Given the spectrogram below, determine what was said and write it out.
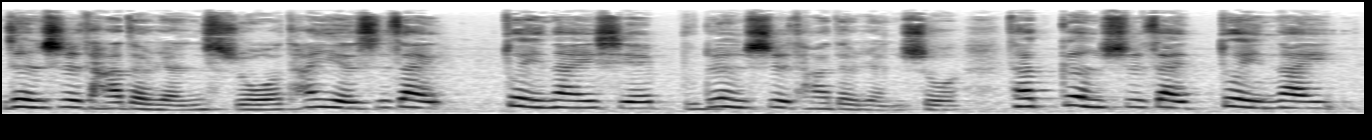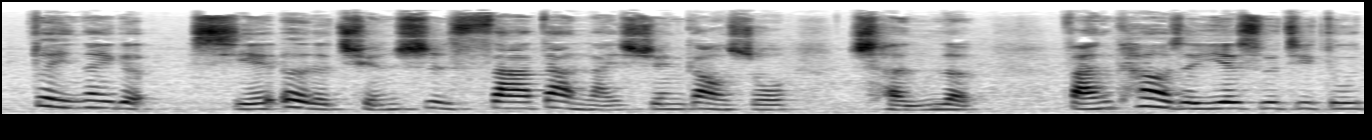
认识他的人说，他也是在对那一些不认识他的人说，他更是在对那对那个邪恶的权势撒旦来宣告说，成了。凡靠着耶稣基督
